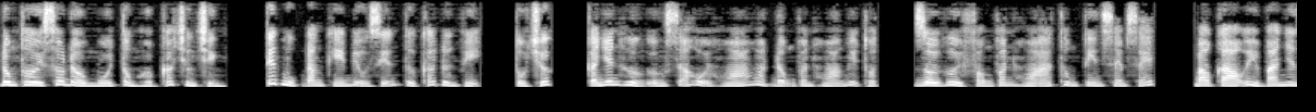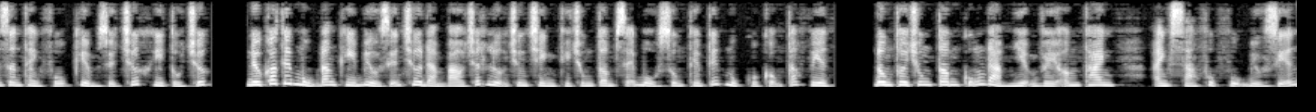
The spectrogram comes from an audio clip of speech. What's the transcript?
đồng thời sơ đầu mối tổng hợp các chương trình, tiết mục đăng ký biểu diễn từ các đơn vị, tổ chức, cá nhân hưởng ứng xã hội hóa hoạt động văn hóa nghệ thuật, rồi gửi phòng văn hóa thông tin xem xét, báo cáo Ủy ban nhân dân thành phố kiểm duyệt trước khi tổ chức. Nếu các tiết mục đăng ký biểu diễn chưa đảm bảo chất lượng chương trình thì trung tâm sẽ bổ sung thêm tiết mục của cộng tác viên. Đồng thời trung tâm cũng đảm nhiệm về âm thanh, ánh sáng phục vụ biểu diễn.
